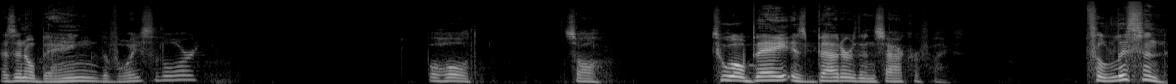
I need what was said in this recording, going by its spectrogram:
as in obeying the voice of the Lord? Behold, Saul, to obey is better than sacrifice. To listen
